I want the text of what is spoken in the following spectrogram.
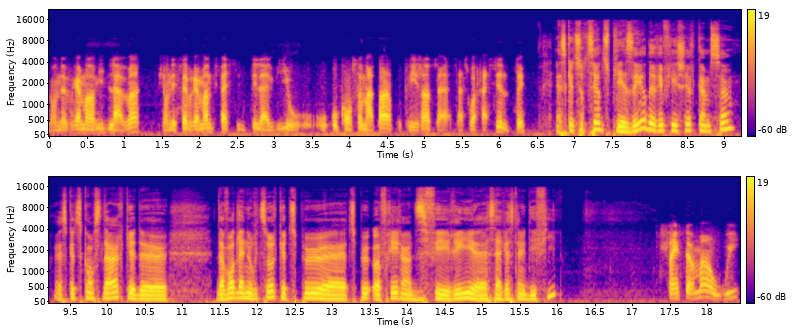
on a vraiment mis de l'avant. Puis on essaie vraiment de faciliter la vie aux, consommateurs pour que les gens, ça, soit facile. Est-ce que tu retires du plaisir de réfléchir comme ça? Est-ce que tu considères que d'avoir de la nourriture que tu peux, euh, tu peux offrir en différé, euh, ça reste un défi? Sincèrement, oui.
